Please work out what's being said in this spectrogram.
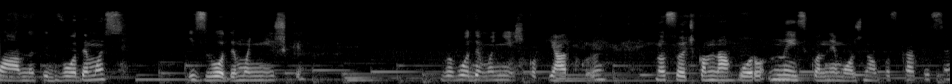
Плавно підводимось і зводимо ніжки. Виводимо ніжку п'яткою, носочком нагору. Низько не можна опускатися,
